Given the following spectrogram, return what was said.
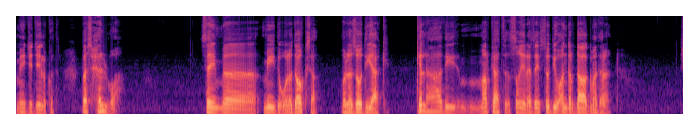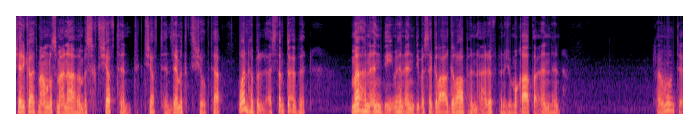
ما هي جيجر لوكولتر بس حلوة. زي آه، ميدو ولا دوكسا ولا زودياك. كلها هذه ماركات صغيرة زي استوديو اندر دوغ مثلا. شركات ما عمرنا سمعناها بس اكتشفتهن اكتشفتهن. زي ما تكتشف كتاب. وأنهبل أستمتع بهن. ما هن عندي ما هن عندي بس أقرأ أقرأ بهن أعرف بهن أشوف مقاطع عنهن. فممتع.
